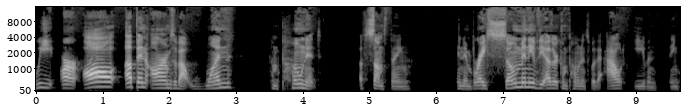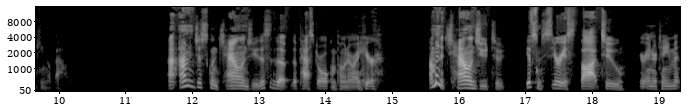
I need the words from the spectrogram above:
we are all up in arms about one component of something and embrace so many of the other components without even thinking about it. I, am just going to challenge you. This is the, the pastoral component right here. I'm going to challenge you to give some serious thought to your entertainment.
